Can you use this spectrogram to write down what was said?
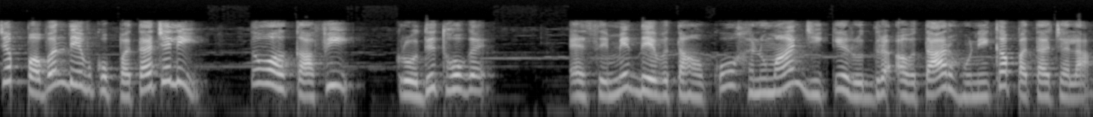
जब पवन देव को पता चली तो वह काफ़ी क्रोधित हो गए। ऐसे में देवताओं को हनुमान जी के रुद्र अवतार होने का पता चला।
